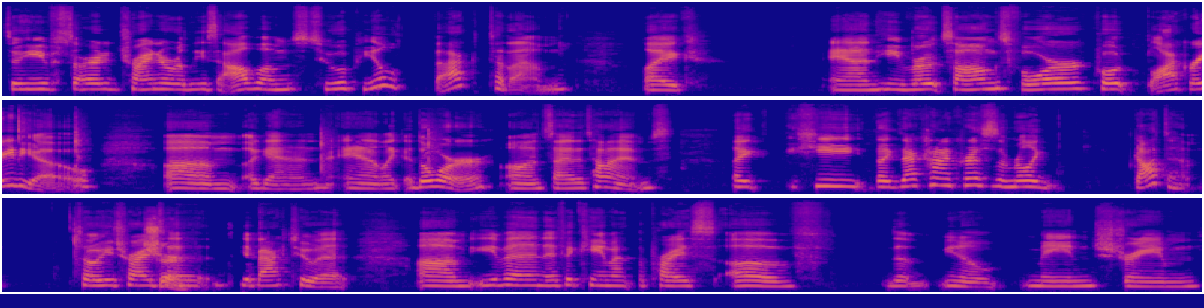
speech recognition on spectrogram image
So he started trying to release albums to appeal back to them. Like and he wrote songs for quote black radio um again and like Adore on Sign o' the Times. Like he like that kind of criticism really got to him. So he tried sure. to get back to it. Um, even if it came at the price of the you know mainstream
